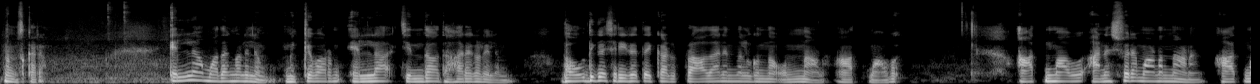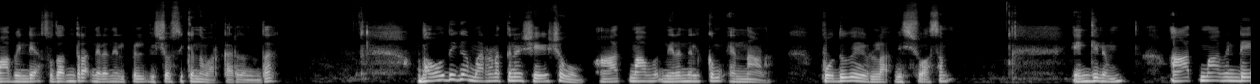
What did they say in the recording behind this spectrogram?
നമസ്കാരം. എല്ലാ മതങ്ങളിലും മിക്കവാറും എല്ലാ ചിന്താധാരകളിലും ഭൗതിക ശരീരത്തെക്കാൾ പ്രാധാന്യം നൽകുന്ന ഒന്നാണ് ആത്മാവ്. ആത്മാവ് അനശ്വരമാണെന്നാണ് ആത്മാവിന്റെ സ്വതന്ത്ര നിലനിൽപ്പിൽ വിശ്വസിക്കുന്നവർ കരുതുന്നത്. ഭൗതിക മരണത്തിന് ശേഷവും ആത്മാവ് നിലനിൽക്കും എന്നാണ് പൊതുവെയുള്ള വിശ്വാസം. എങ്കിലും ആത്മാവിന്റെ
